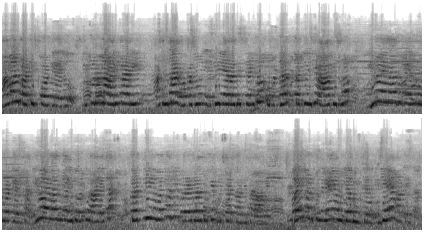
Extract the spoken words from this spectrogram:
మమ్మల్ని పట్టించుకోవట్లేదు. ఇప్పుడున్న అధికారి అసలు సార్ ఒక సీనియర్ అసిస్టెంట్ ఒక క్లర్క్ తప్పించి ఆఫీస్లో ఇరవై రోజులు ఎవరు ఉండట్లేదు సార్. ఇరవై రోజులు ఇంతవరకు రాలేదు సార్. ప్రతి ఒక్కరిని ప్రజలకి గురి చేస్తుంది సార్ ఆమె. భయపడుతుంది నేనే ఉద్యోగం ఇచ్చాను. ఇదే మాట సార్.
